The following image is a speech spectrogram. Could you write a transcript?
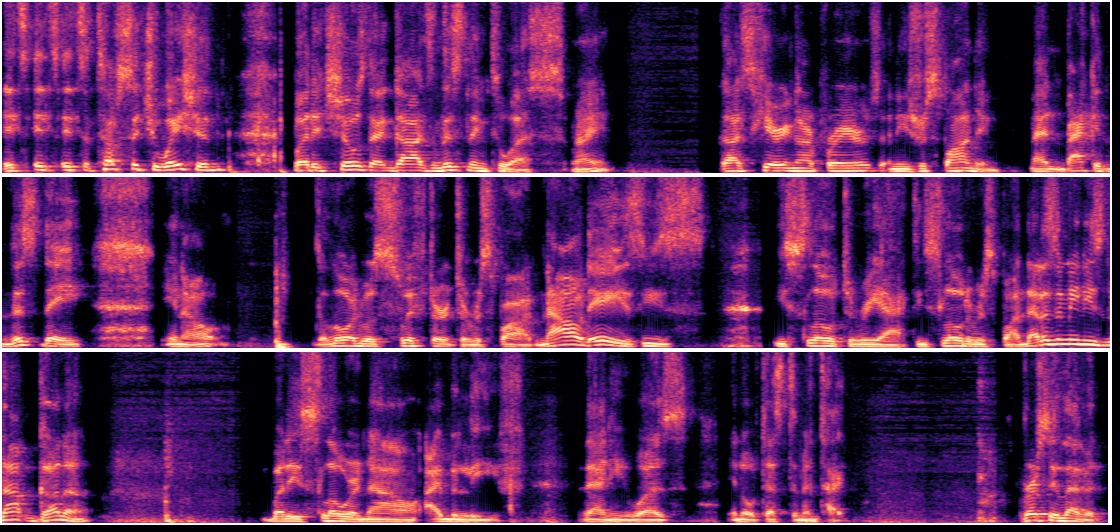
It's it's it's a tough situation, but it shows that God's listening to us, right? God's hearing our prayers and he's responding. And back in this day, you know, the Lord was swifter to respond. Nowadays, he's he's slow to react. He's slow to respond. That doesn't mean he's not gonna, but he's slower now, I believe, than he was in Old Testament time. Verse 11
